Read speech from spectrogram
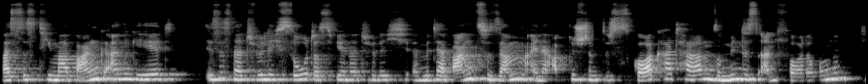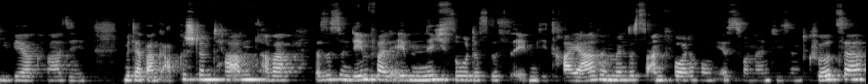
Was das Thema Bank angeht, ist es natürlich so, dass wir natürlich äh, mit der Bank zusammen eine abgestimmte Scorecard haben, so Mindestanforderungen, die wir quasi mit der Bank abgestimmt haben. Aber das ist in dem Fall eben nicht so, dass es eben die drei Jahre Mindestanforderung ist, sondern die sind kürzer.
